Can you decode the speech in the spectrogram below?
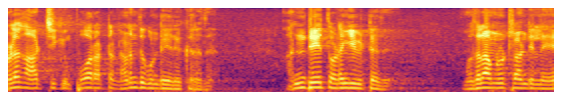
உலக ஆட்சிக்கும் போராட்டம் நடந்து கொண்டே இருக்கிறது. அன்றே தொடங்கிவிட்டது. முதலாம் நூற்றாண்டிலே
